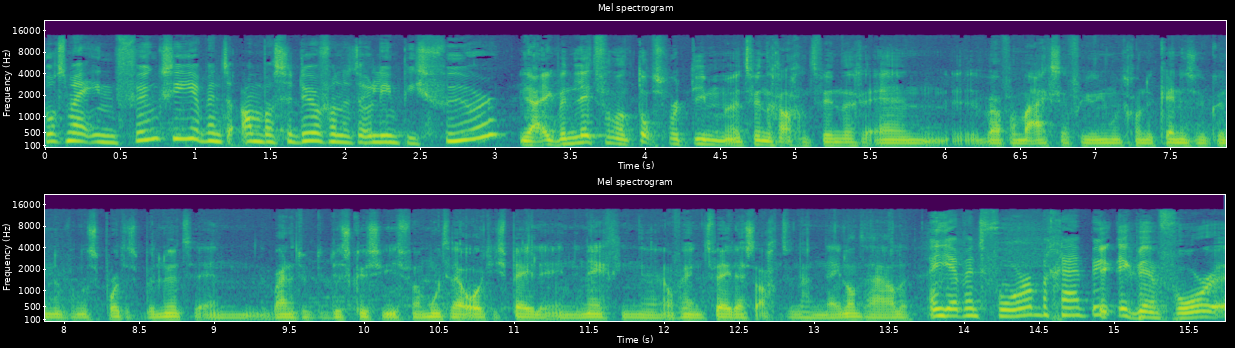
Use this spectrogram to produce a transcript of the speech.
volgens mij in functie. Je bent de ambassadeur van het Olympisch Vuur. Ja, ik ben lid van een topsportteam 2028. Eh, en eh, waarvan we eigenlijk zeggen, van jullie moeten gewoon de kennis en kunde van de sporters benutten. En waar natuurlijk de discussie is van, moeten wij ooit die spelen in, 19, eh, of in 2028 naar Nederland halen. En jij bent voor, begrijp ik? Ik, ik ben voor, uh,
